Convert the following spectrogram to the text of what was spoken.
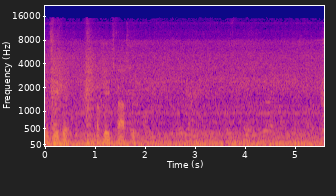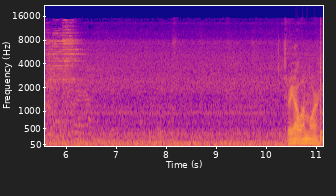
And see if it updates faster. So we got one more. Yeah,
